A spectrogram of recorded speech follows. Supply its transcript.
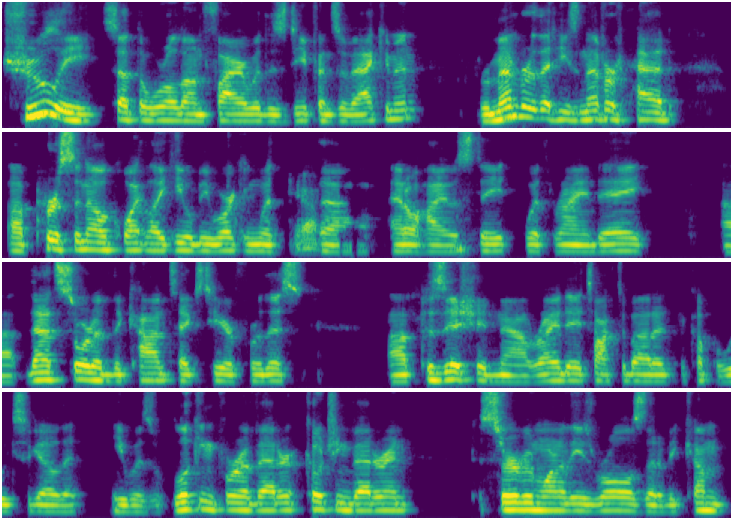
truly set the world on fire with his defensive acumen. Remember that he's never had uh, personnel quite like he will be working with Yeah. uh, at Ohio State with Ryan Day. Uh, that's sort of the context here for this uh, position now. Ryan Day talked about it a couple weeks ago that he was looking for a veteran, coaching veteran serve in one of these roles that have become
